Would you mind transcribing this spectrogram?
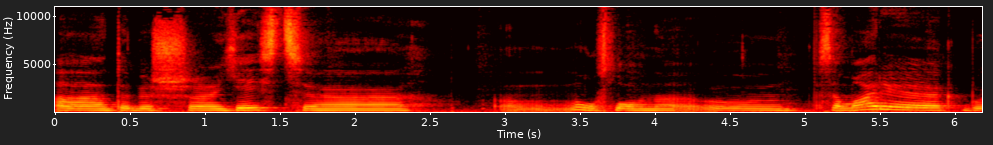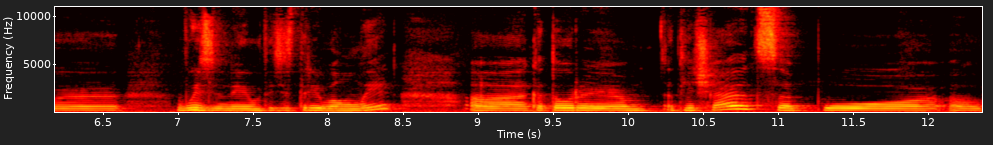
А, то бишь, есть, а, ну, условно, в Самаре как бы выделены вот эти три волны — которые отличаются по а,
